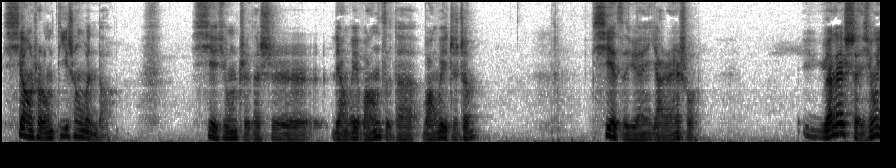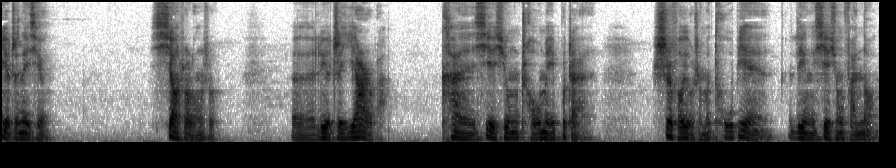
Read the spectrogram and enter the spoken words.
项少龙低声问道：“谢兄指的是两位王子的王位之争？”谢子元哑然说：“原来沈兄也知内情。”项少龙说：“呃，略知一二吧。看谢兄愁眉不展，是否有什么突变令谢兄烦恼呢？”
